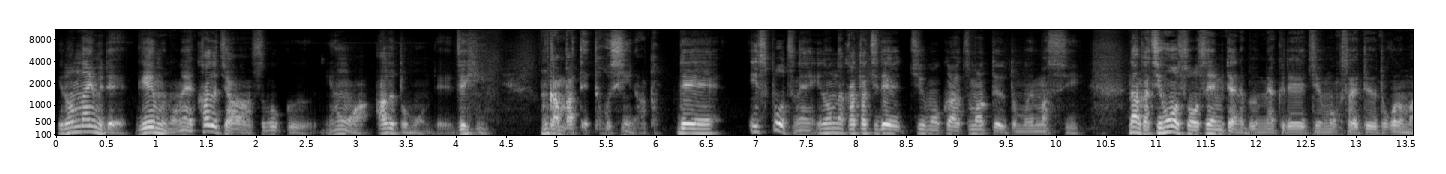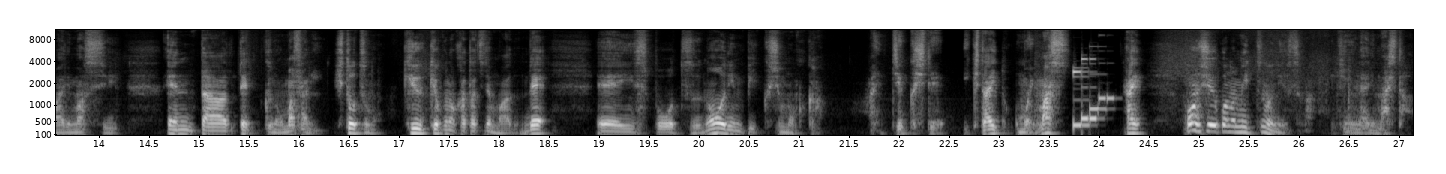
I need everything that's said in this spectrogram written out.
いろんな意味でゲームのね、カルチャーはすごく日本はあると思うんで、ぜひ頑張っていってほしいなと。で、e スポーツね、いろんな形で注目が集まってると思いますし、なんか地方創生みたいな文脈で注目されているところもありますし、エンターテックのまさに一つの究極の形でもあるんで、えー、e スポーツのオリンピック種目化、はい、チェックしていきたいと思います。はい。今週この3つのニュースが気になりました。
